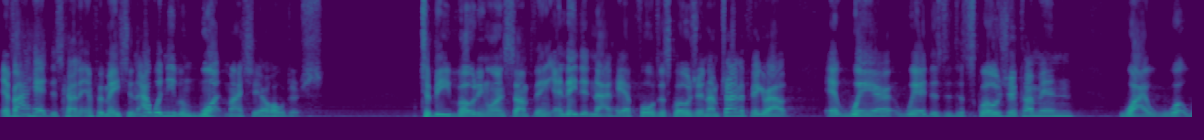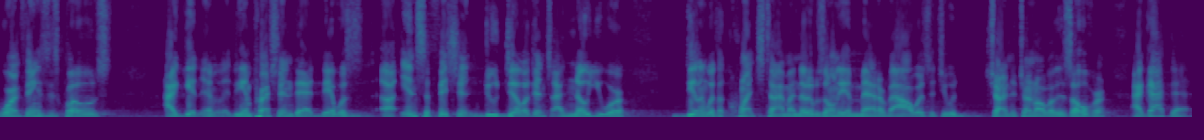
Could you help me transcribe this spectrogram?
if I had this kind of information, I wouldn't even want my shareholders to be voting on something and they did not have full disclosure. And I'm trying to figure out at where where does the disclosure come in? Why weren't things disclosed? I get uh, the impression that there was uh, insufficient due diligence. I know you were dealing with a crunch time. I know it was only a matter of hours that you were trying to turn all of this over. I got that.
